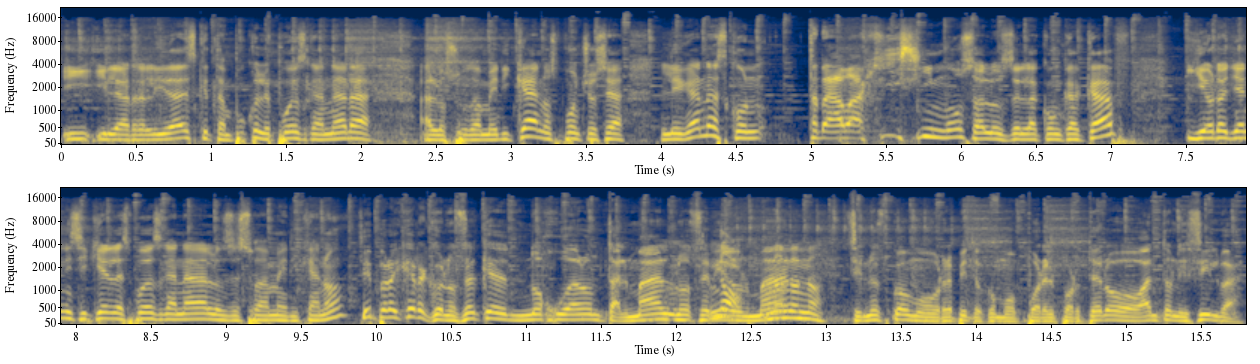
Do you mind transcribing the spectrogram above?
y, y la realidad es que tampoco le puedes ganar a, a, los sudamericanos, Poncho, o sea, le ganas con trabajísimos a los de la CONCACAF y ahora ya ni siquiera les puedes ganar a los de Sudamérica, ¿no? Sí, pero hay que reconocer que no jugaron tan mal, no se vieron No, mal, no, no, no. sino es como, repito, como por el portero Anthony Silva,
